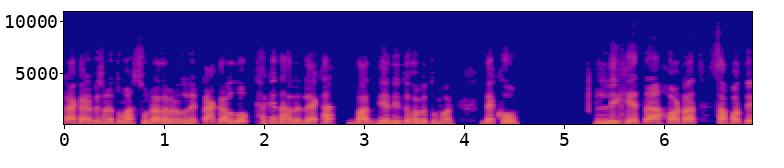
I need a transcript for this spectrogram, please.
টাকার পিছনে তোমার ছুটা যাবে না। যদি টাকার লোভ থাকে, তাহলে লেখা বাদ দিয়ে দিতে হবে তোমার। দেখো, লিখে তা হঠাৎ ছাপাতে।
